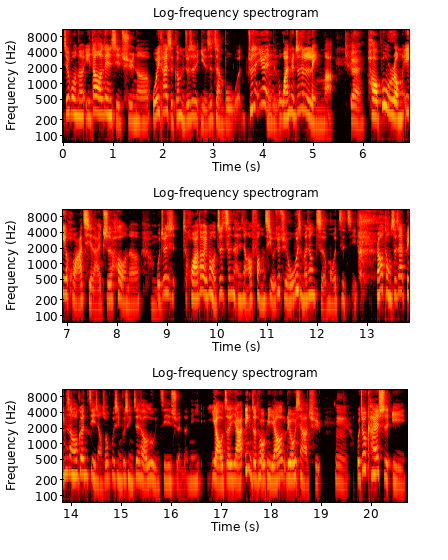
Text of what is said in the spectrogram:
结果呢，一到了练习区呢，我一开始根本就是也是站不稳，就是因为完全就是零嘛。嗯、对，好不容易滑起来之后呢，嗯、我就是滑到一半，我就真的很想要放弃。我就觉得我为什么这样折磨自己？然后同时在冰上又跟自己讲说，不行不行，这条路你自己选的，你咬着牙硬着头皮也要溜下去。嗯，我就开始以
